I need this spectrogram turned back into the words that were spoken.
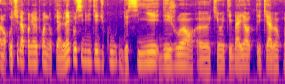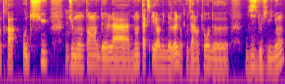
alors, au-dessus de la première épreuve, donc il y a l'impossibilité du coup de signer des joueurs euh, qui ont été buyout et qui avaient un contrat au-dessus du mhm. montant de la non-taxpayer mid-level, donc aux alentours de 10-12 millions.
